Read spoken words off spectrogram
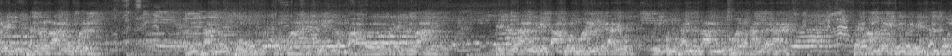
าเล่นอยู่ชั้นล่างลงมามันชันมันสูงก็ตกมาจะเจ็บลำบากเออมาเล่นข้างล่าง เป็นข้างล่างเล่นตามร่มไม้ก็ได้ลูกมีบนชั้นลานหัวระฆังก็ได้ แต่ห้ามไม่ขึ้นไปเล่นชั้นบน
